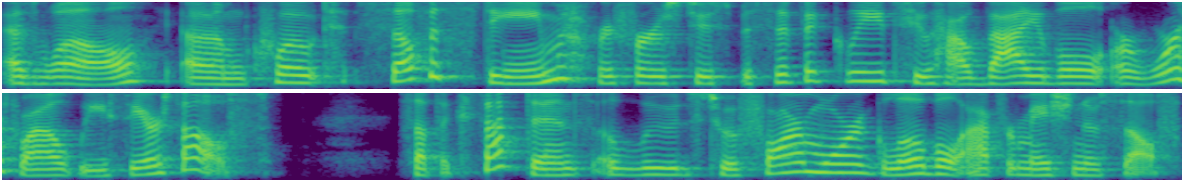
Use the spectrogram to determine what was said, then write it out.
as well, um, quote, self esteem refers to specifically to how valuable or worthwhile we see ourselves. Self acceptance alludes to a far more global affirmation of self.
